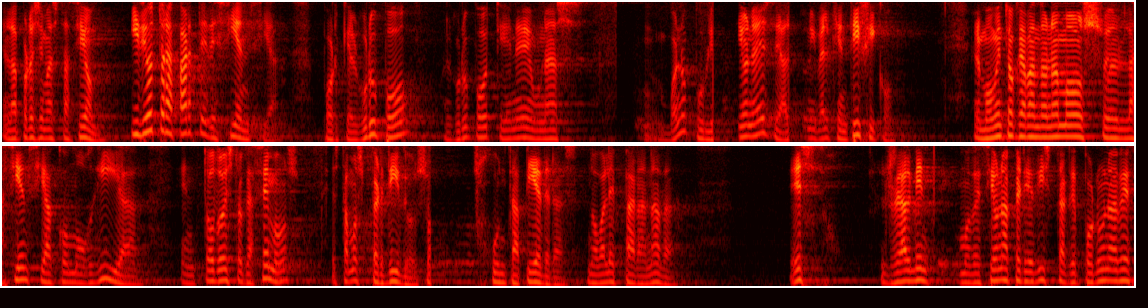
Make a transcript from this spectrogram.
en la próxima estación. Y de otra parte de ciencia, porque el grupo el grupo tiene unas bueno, publicaciones de alto nivel científico. En el momento que abandonamos eh, la ciencia como guía en todo esto que hacemos, estamos perdidos, somos juntapiedras, no vale para nada. Es realmente, como decía una periodista que por una vez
